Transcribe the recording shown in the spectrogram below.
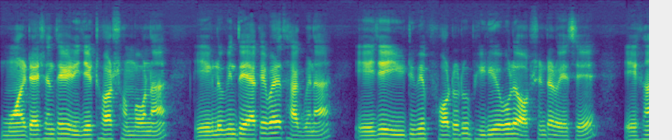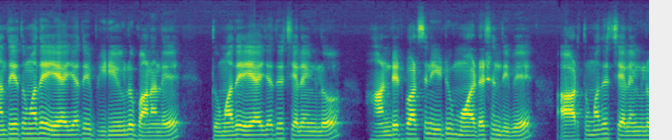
মনিটাইজেশন থেকে রিজেক্ট হওয়ার সম্ভাবনা, এগুলো কিন্তু একেবারে থাকবে না। এই যে ইউটিউবে ফটো টু ভিডিও বলে অপশানটা রয়েছে, এখান থেকে তোমাদের এআই জাতীয় ভিডিওগুলো বানালে তোমাদের এআই জাতীয় চ্যানেলগুলো হান্ড্রেড পারসেন্ট ইউটিউব মনিটাইজেশন দিবে। আর তোমাদের চ্যানেলগুলো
